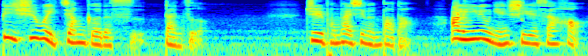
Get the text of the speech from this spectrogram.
必须为江哥的死担责。据澎湃新闻报道。二零一六年十月三号，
